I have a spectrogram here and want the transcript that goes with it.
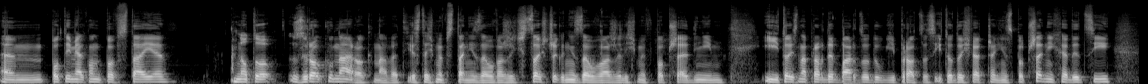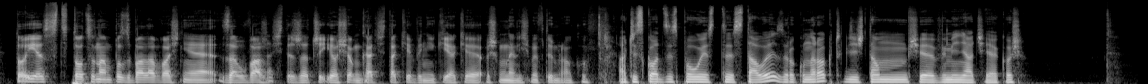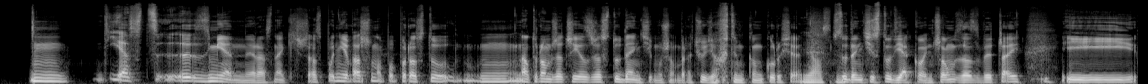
um, po tym, jak on powstaje, no to z roku na rok nawet jesteśmy w stanie zauważyć coś, czego nie zauważyliśmy w poprzednim. I to jest naprawdę bardzo długi proces. I to doświadczenie z poprzednich edycji to jest to, co nam pozwala właśnie zauważać te rzeczy i osiągać takie wyniki, jakie osiągnęliśmy w tym roku. A czy skład zespołu jest stały z roku na rok, czy gdzieś tam się wymieniacie jakoś? Mm, jest e, zmienny raz na jakiś czas, ponieważ no po prostu mm, naturą rzeczy jest, że studenci muszą brać udział w tym konkursie. Jasne. Studenci studia kończą zazwyczaj i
